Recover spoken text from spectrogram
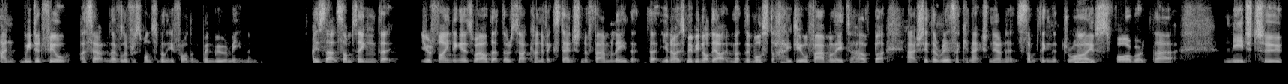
and we did feel a certain level of responsibility for them when we were meeting them is that something that you're finding as well that there's that kind of extension of family that that you know it's maybe not the the most ideal family to have but actually there is a connection there and it's something that hmm. drives mm. forward that need to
